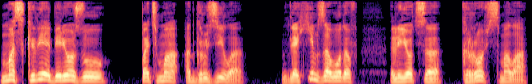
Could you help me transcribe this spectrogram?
Москве березу потьма отгрузила. Для химзаводов льется кровь смола.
